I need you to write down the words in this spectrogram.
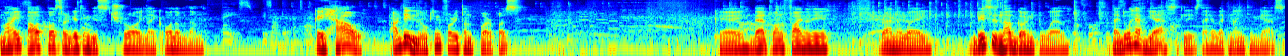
My outposts are getting destroyed, like all of them. Okay, how? Are they looking for it on purpose? Okay, that one finally ran away. This is not going too well. But I do have gas at least, I have like 19 gas.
